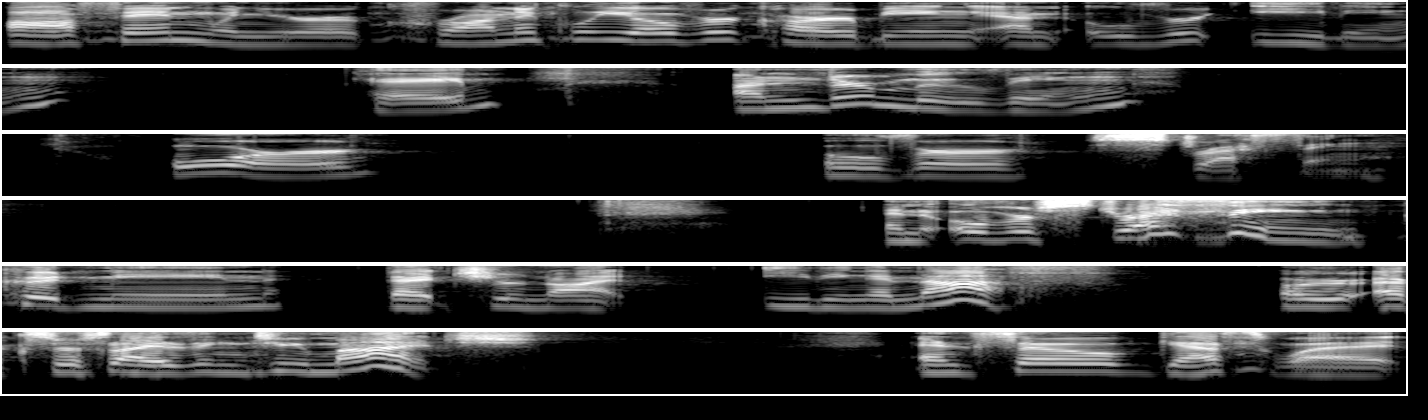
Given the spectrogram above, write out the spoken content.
often when you're chronically overcarbing and overeating, okay, under moving, or over stressing. And overstressing could mean that you're not eating enough or you're exercising too much. And so, guess mm-hmm. what?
